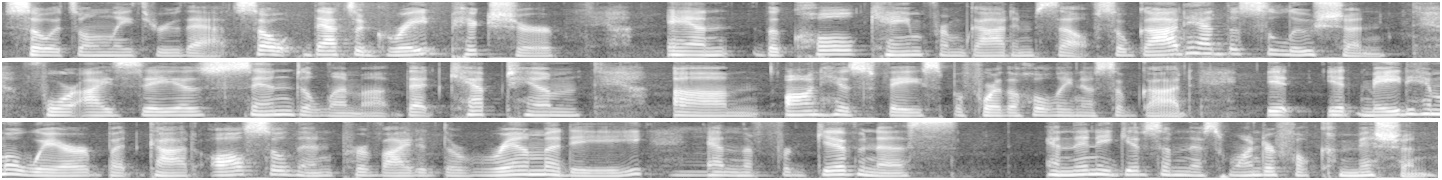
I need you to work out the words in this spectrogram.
So it's only through that. So that's a great picture. And the coal came from God Himself. So God had the solution for Isaiah's sin dilemma that kept him um, on his face before the holiness of God. It, it made him aware, but God also then provided the remedy and the forgiveness. And then He gives him this wonderful commission.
